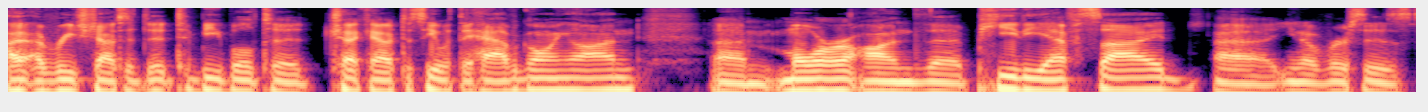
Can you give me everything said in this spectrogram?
I, I've reached out to, to, to people to check out to see what they have going on, um, more on the PDF side, uh, you know, versus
